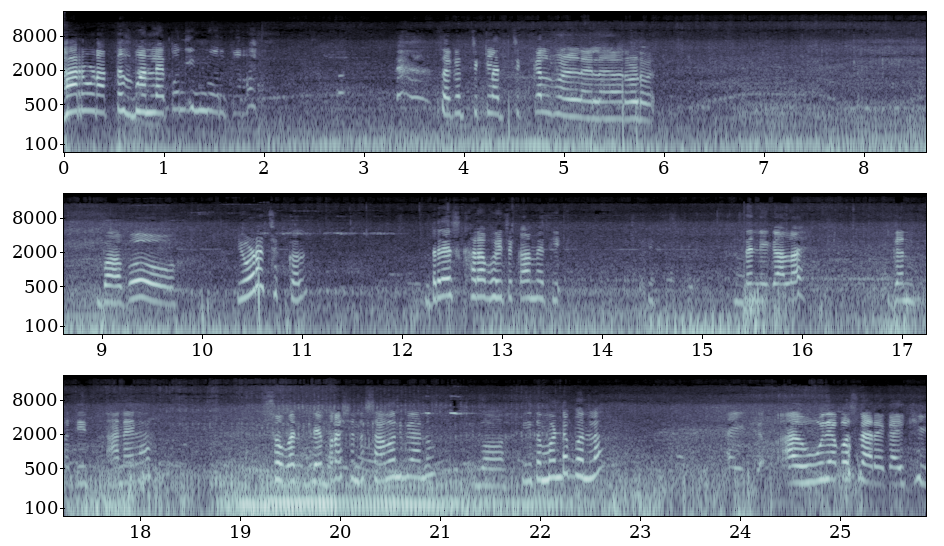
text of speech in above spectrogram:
हा रोड आत्ताच बनलाय पण इग्नोर करा. सगळं चिखलात चिखल मळलेला रोडवर बाबो एवढा चिखल ड्रेस खराब व्हायचे काम आहे ती. तर निघालोय गणपती आणायला. सोबत डेकोरेशन सामान बी आणू. वा इथं मंडप बनला? ऐक, उद्या बसणार आहे काय की.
